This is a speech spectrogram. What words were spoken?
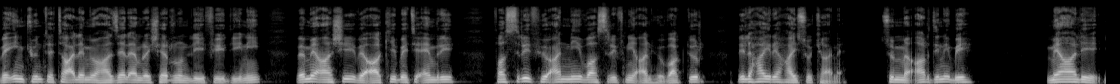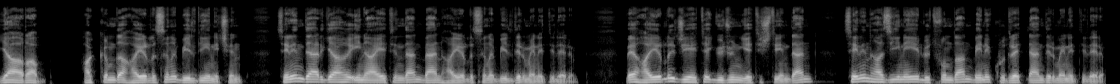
Ve in kunte ta'lemu hazel emre şerrun li fi dini ve meaşi ve akibeti emri fasrifhu anni vasrifni anhu vaktur lil hayri haysu kâne. Sümme ardini bih. Meali ya Rab, hakkımda hayırlısını bildiğin için senin dergahı inayetinden ben hayırlısını bildirmeni dilerim. Ve hayırlı cihete gücün yetiştiğinden senin hazineyi lütfundan beni kudretlendirmeni dilerim.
